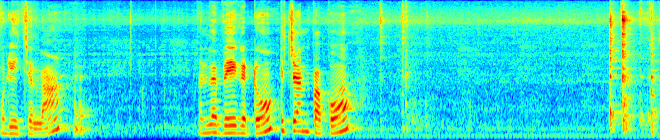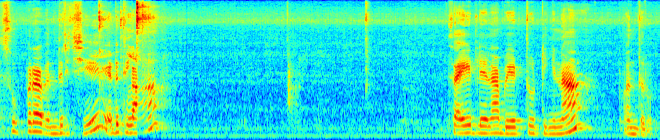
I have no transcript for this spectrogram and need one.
முடி வச்சிடலாம். நல்லா வேகட்டும். வச்சான்னு பார்ப்போம். சூப்பராக வெந்துருச்சு. எடுக்கலாம். சைட்லலாம் அப்படி எடுத்து விட்டிங்கன்னா வந்துடும்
